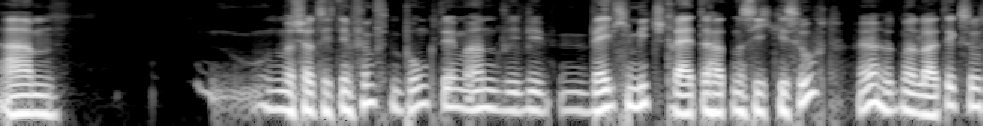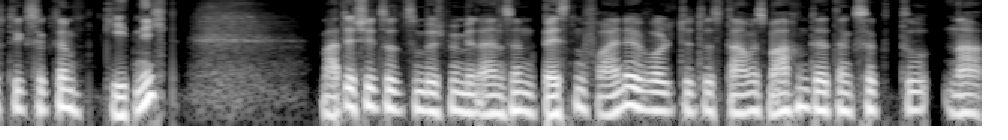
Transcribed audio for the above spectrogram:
ähm, man schaut sich den fünften Punkt eben an, wie, wie, welche Mitstreiter hat man sich gesucht? Ja, hat man Leute gesucht, die gesagt haben, geht nicht. Mateschitz hat zum Beispiel mit einem seiner besten Freunde, wollte das damals machen, der hat dann gesagt, du, na,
